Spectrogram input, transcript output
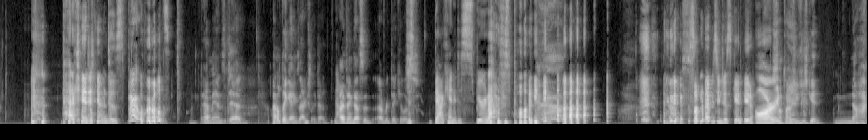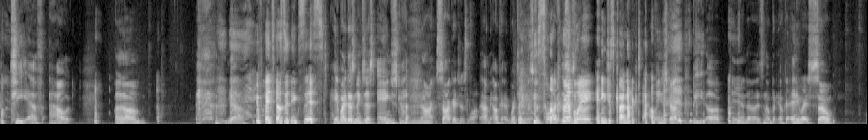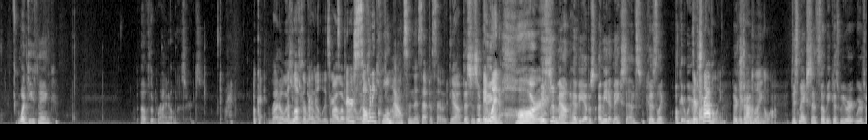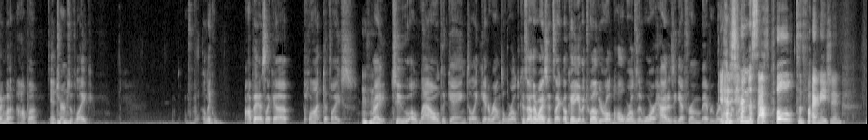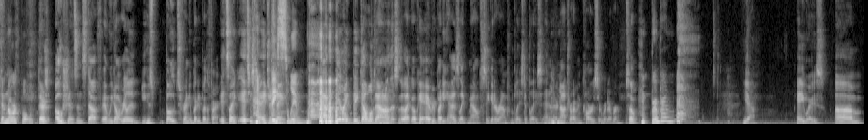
Backhanded him into the spirit world. that man's dead. I don't think Aang's actually dead. No. I think that's a, a ridiculous. Just backhanded his spirit out of his body. Nice. Sometimes you just get hit hard. Sometimes you just get knocked TF out. Um. yeah. it doesn't exist. Heibai doesn't exist. Aang just got knocked. Sokka just lost. I mean, okay, we're taking this too far. Sokka ran away and just got knocked out. not, Aang just got beat up, and uh, it's nobody. Okay, anyways, so what do you think of the rhino lizards? The rhino. Okay. Rhino lizards. I love the dope. rhino lizards. I love There's so many cool well. mounts in this episode. Yeah, this is a They big, went hard. This is a mount heavy episode. I mean, it makes sense because, like, okay, we were They're talking- traveling. they're They're, traveling. traveling. a lot. This makes sense though because we were we were talking about Appa in terms Mm-hmm. of like like Appa as like a plot device, Mhm. right? To allow the gang to like get around the world. Because otherwise, it's like okay, you have a twelve year old and the whole world's at war. How does he get from everywhere? To had to everywhere? from the South Pole to the Fire Nation to the North Pole. There's oceans and stuff, and we don't really use boats for anybody but the fire. It's like it's just kind of interesting. they swim. yeah, they like they double down on this. And they're like, okay, everybody has like mounts to get around from place to place, and Mm-hmm. they're not driving cars or whatever. So broom broom. yeah. Anyways, um,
